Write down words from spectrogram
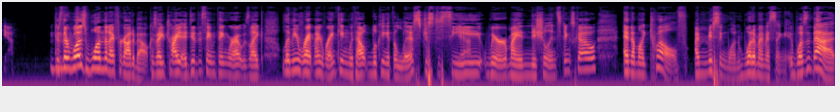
Yeah. Because Mhm. there was one that I forgot about. Because I tried, I did the same thing where I was like, let me write my ranking without looking at the list just to see where my initial instincts go. And I'm like, 12. I'm missing one. What am I missing? It wasn't that.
